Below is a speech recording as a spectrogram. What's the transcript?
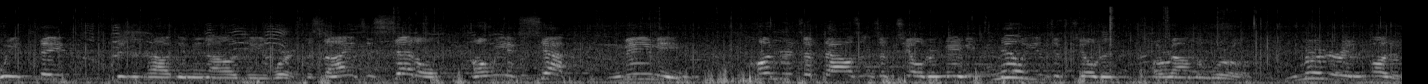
we think this is how immunology works. The science is settled when we accept maiming hundreds of thousands of children, maybe millions of children around the world, murdering others.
